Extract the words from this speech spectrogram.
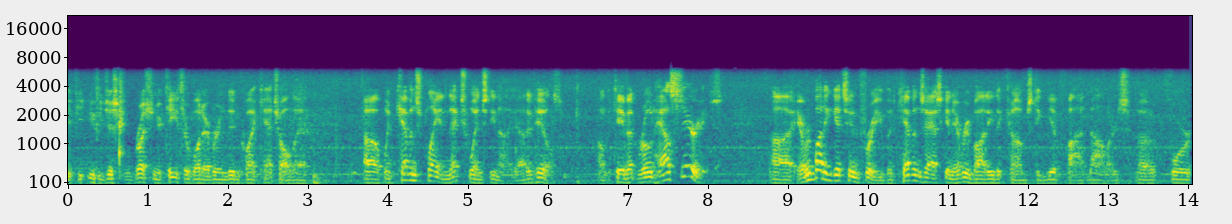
if you if you just were brushing your teeth or whatever and didn't quite catch all that, uh, when Kevin's playing next Wednesday night out at Hills on the KVET Roadhouse Series, uh, everybody gets in free, but Kevin's asking everybody that comes to give five dollars uh, for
